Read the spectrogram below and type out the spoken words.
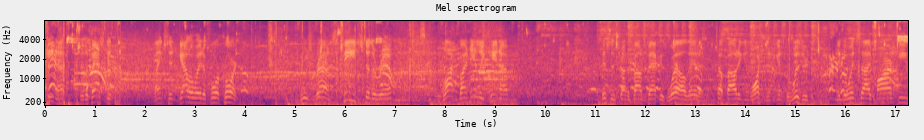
Keena to the basket. Langston Galloway to forecourt. Bruce Brown speeds to the rim. Blocked by Neely Keena. Pistons trying to bounce back as well. They had a tough outing in Washington against the Wizards. They go inside. Markieff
